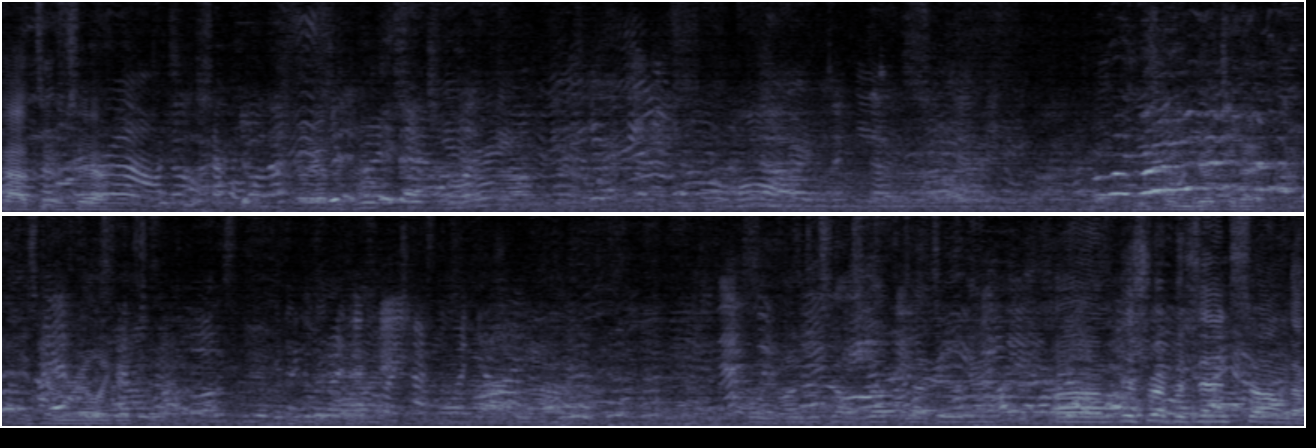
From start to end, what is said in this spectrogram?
tattoos. Yeah. He's doing good today. He's doing really good today. Um, this represents um, the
